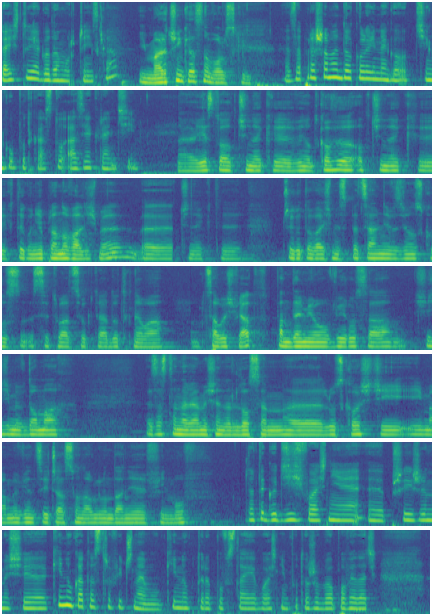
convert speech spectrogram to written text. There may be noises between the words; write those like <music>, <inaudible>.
Cześć, tu Jagoda Murczyńska. I Marcin Krasnowolski. Zapraszamy do kolejnego odcinku podcastu Azja Kręci. E, jest to odcinek e, wyjątkowy, odcinek, e, którego nie planowaliśmy. Odcinek, który przygotowaliśmy specjalnie w związku z sytuacją, która dotknęła cały świat. Pandemią wirusa siedzimy w domach, zastanawiamy się nad losem ludzkości i mamy więcej czasu na oglądanie filmów Dlatego dziś właśnie y, przyjrzymy się kinu katastroficznemu, kinu, które powstaje właśnie po to, żeby opowiadać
